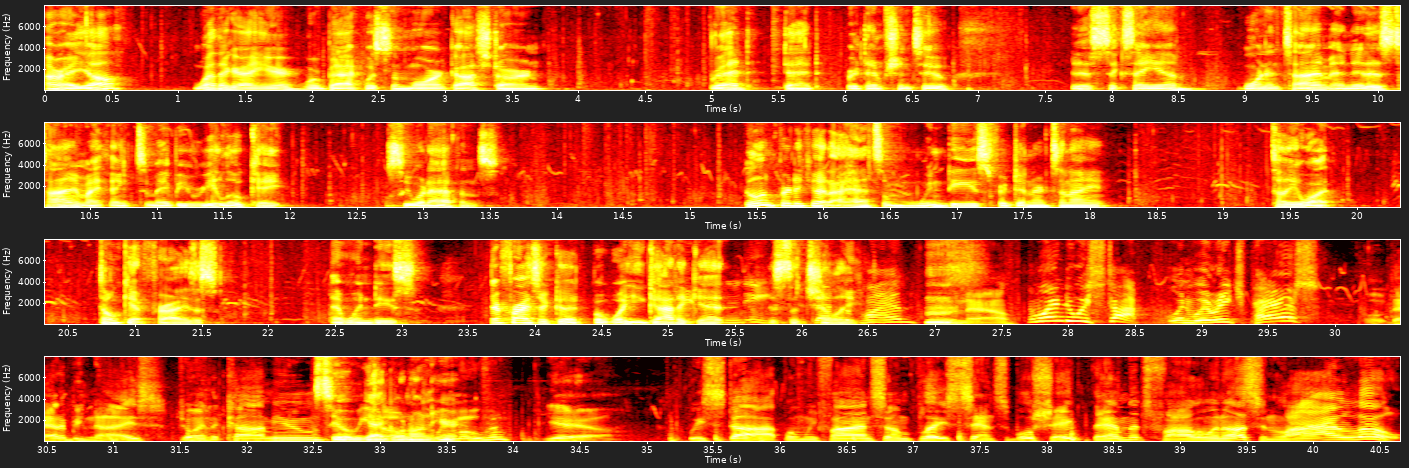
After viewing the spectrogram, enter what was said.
Alright, y'all. Weather Guy here. We're back with some more gosh darn Red Dead Redemption 2. It is 6 a.m. morning time, and it is time, I think, to maybe relocate. We'll see what happens. Feeling pretty good. I had some Wendy's for dinner tonight. Tell you what, don't get fries at Wendy's. Their fries are good, but what you gotta get is the chili. Mm. Now. And when do we stop? When we reach Paris? Oh, that'd be nice. Join the commune. Let's see what we got So, going on here. Moving? Yeah. We stop when we find someplace sensible, shake them that's following us, and lie low.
